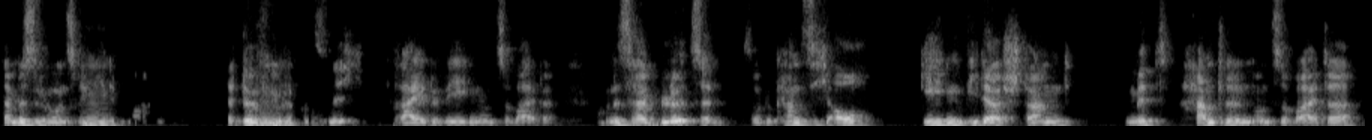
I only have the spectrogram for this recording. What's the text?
Da müssen wir uns rigide mhm. machen. Da dürfen mhm. wir uns nicht frei bewegen und so weiter. Und das ist halt Blödsinn. So, du kannst dich auch gegen Widerstand mit Handeln und so weiter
